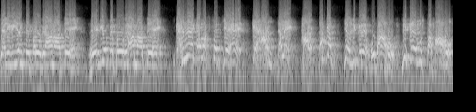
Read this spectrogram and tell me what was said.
टेलीविज़न पे प्रोग्राम आते हैं, रेडियो पे प्रोग्राम आते हैं, कहने का मकसद यह है कि हर लमे हर वक्त यह ज़िक्र खुदा हो, ज़िक्र मुस्तफ़ा हो,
